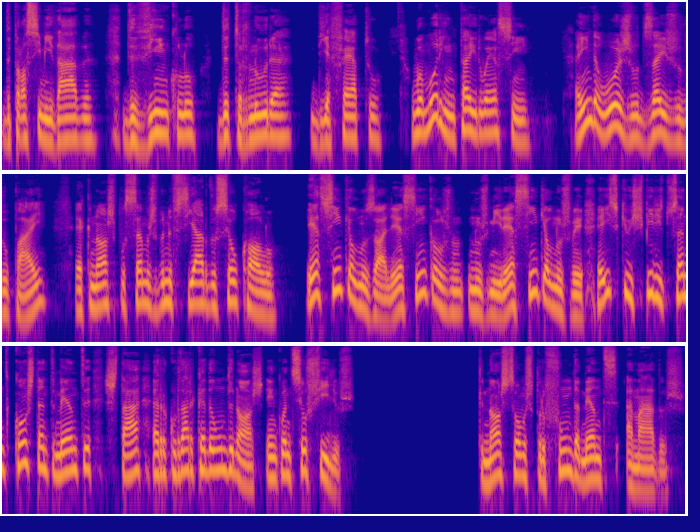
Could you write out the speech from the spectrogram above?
de proximidade, de vínculo, de ternura, de afeto. O amor inteiro é assim. Ainda hoje o desejo do Pai é que nós possamos beneficiar do seu colo, é assim que Ele nos olha, é assim que Ele nos mira, é assim que Ele nos vê. É isso que o Espírito Santo constantemente está a recordar cada um de nós, enquanto seus filhos. Que nós somos profundamente amados.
